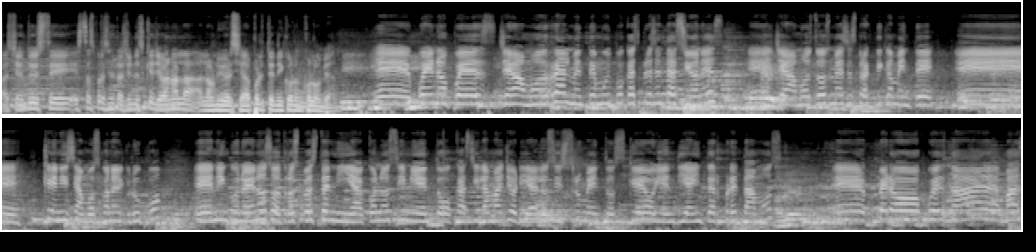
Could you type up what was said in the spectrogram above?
haciendo este, estas presentaciones que llevan a la, Universidad Politécnica en Colombia? Eh, bueno, pues llevamos realmente muy pocas presentaciones. Eh, llevamos dos meses prácticamente que iniciamos con el grupo. ninguno de nosotros pues tenía conocimiento, casi la mayoría de los instrumentos que hoy en día interpretamos. pero pues nada, más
